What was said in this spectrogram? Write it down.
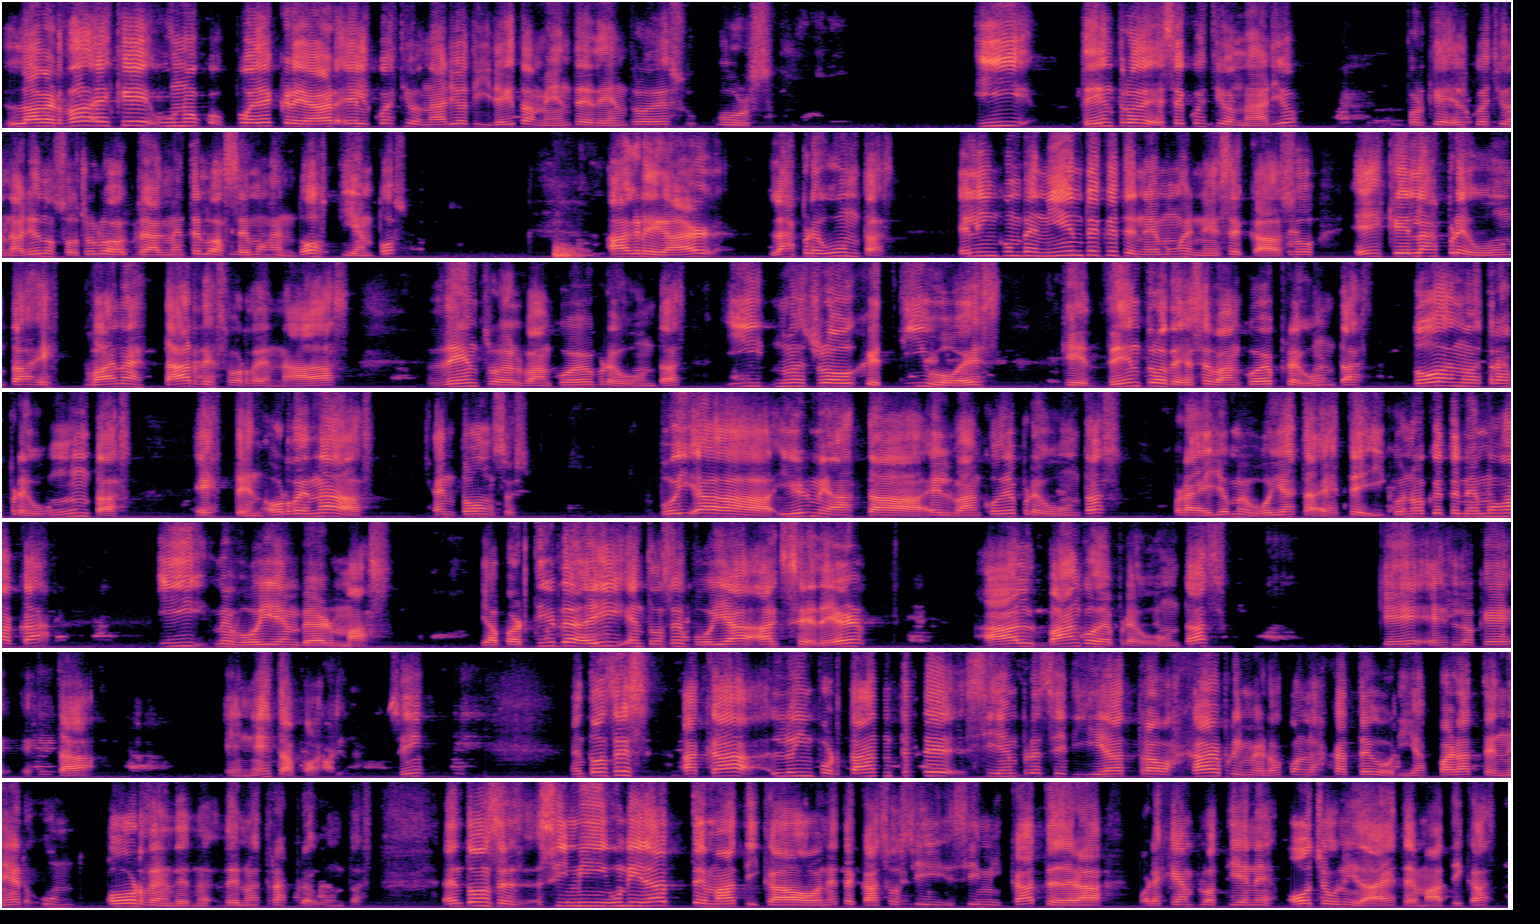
la verdad es que uno puede crear el cuestionario directamente dentro de su curso. Y dentro de ese cuestionario, porque el cuestionario nosotros realmente lo hacemos en dos tiempos, agregar las preguntas. El inconveniente que tenemos en ese caso es que las preguntas van a estar desordenadas dentro del banco de preguntas y nuestro objetivo es que dentro de ese banco de preguntas todas nuestras preguntas estén ordenadas. Entonces, voy a irme hasta el banco de preguntas. Para ello me voy hasta este icono que tenemos acá y me voy en ver más. Y a partir de ahí, entonces voy a acceder al banco de preguntas, que es lo que está en esta página, ¿sí? Entonces, acá lo importante siempre sería trabajar primero con las categorías para tener un orden de, de nuestras preguntas. Entonces, si mi unidad temática, o en este caso, si, si mi cátedra, por ejemplo, tiene ocho unidades temáticas,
